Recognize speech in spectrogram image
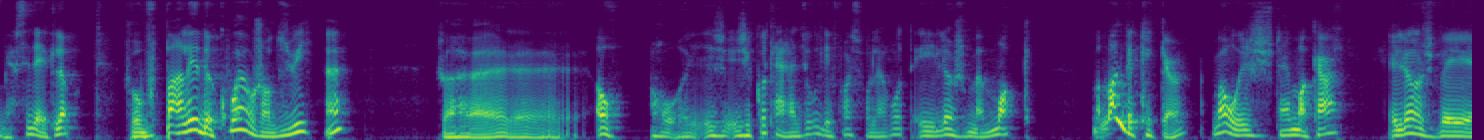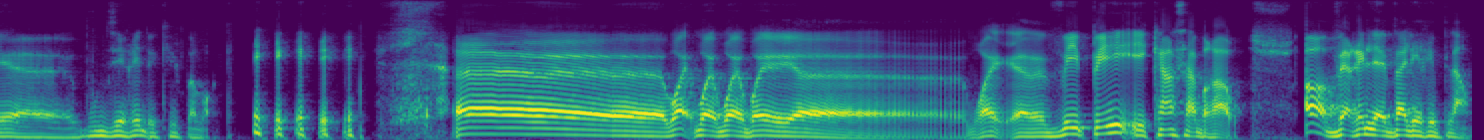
Merci d'être là. Je vais vous parler de quoi aujourd'hui? Hein? Euh, oh, oh j'écoute la radio des fois sur la route et là, je me moque. Je me moque de quelqu'un. Bon, oui, je suis un moqueur. Et là, je vais, euh, vous me direz de qui je me moque. euh, ouais, ouais, ouais, ouais, euh, ouais, euh, VP et quand ça brasse. Ah, Valérie Plante.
